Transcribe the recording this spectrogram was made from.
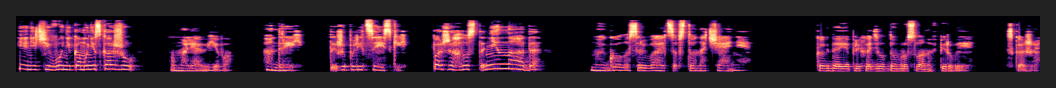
Я ничего никому не скажу!» Умоляю его. «Андрей, ты же полицейский! Пожалуйста, не надо!» Мой голос срывается в стон отчаяния. Когда я приходил в дом Руслана впервые, скажи,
